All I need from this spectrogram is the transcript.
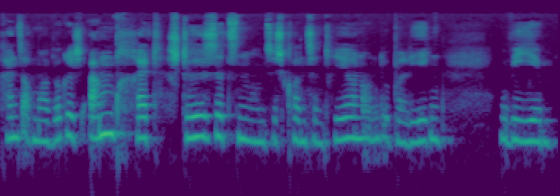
kann es auch mal wirklich am Brett stillsitzen und sich konzentrieren und überlegen, wie,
